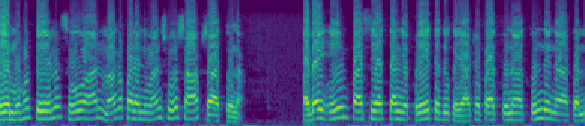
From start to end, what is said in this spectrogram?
ඒ මොහොතේම සෝවාන් මාර්ගඵල නිවන් සුව සාක්ෂාත් වුණා. හැබැයි එයින් පස්සේ යත්තන්ගේ പ്രേත දුක යටපත් වුණා තුන් දිනාටම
